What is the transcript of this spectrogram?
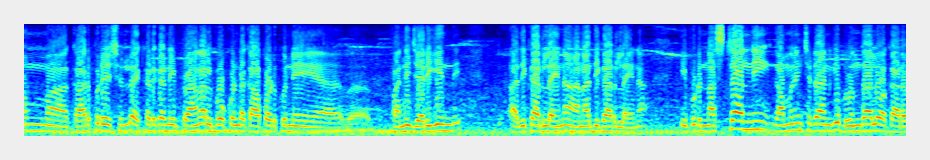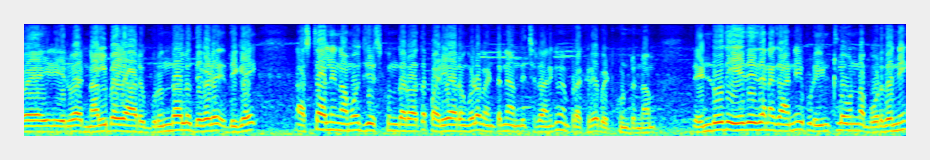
ఖమ్మం కార్పొరేషన్లో ఎక్కడికని ప్రాణాలు పోకుండా కాపాడుకునే పని జరిగింది. అధికారులైనా అనధికారులైనా. ఇప్పుడు నష్టాల్ని గమనించడానికి బృందాలు ఒక అరవై ఇరవై నలభై ఆరు బృందాలు దిగడే దిగాయి. నష్టాల్ని నమోదు చేసుకున్న తర్వాత పరిహారం కూడా వెంటనే అందించడానికి మేము ప్రక్రియ పెట్టుకుంటున్నాం. రెండోది ఏదేదైనా కానీ ఇప్పుడు ఇంట్లో ఉన్న బురదని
